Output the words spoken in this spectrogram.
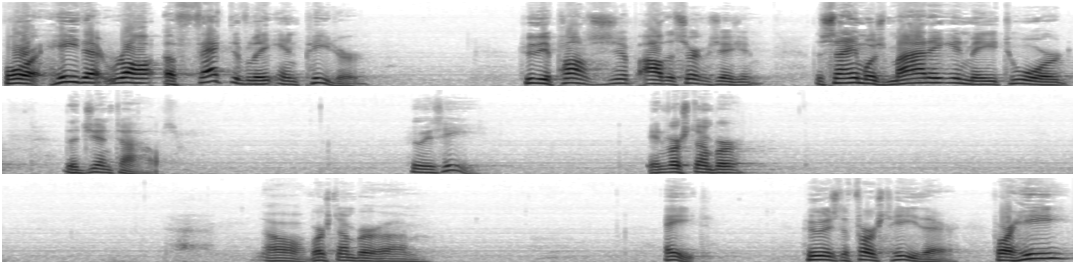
for he that wrought effectively in Peter, to the apostleship of the circumcision, the same was mighty in me toward the Gentiles. Who is he? In verse number oh, verse number um, eight. Who is the first he there? For he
